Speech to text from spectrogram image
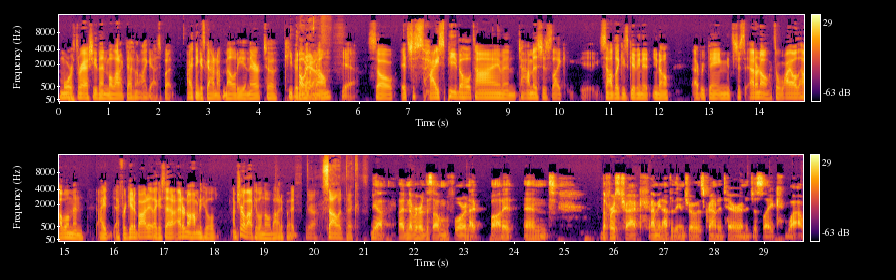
more thrashy than melodic death metal, I guess, but I think it's got enough melody in there to keep it in Oh, that yeah. realm. Yeah. So it's just high speed the whole time, and Thomas just like sounds like he's giving it, you know, everything. It's just I don't know. It's a wild album, and I I forget about it. Like I said, I don't know how many people. I'm sure a lot of people know about it, but Yeah, solid pick. Yeah, I'd never heard this album before, and I bought it. And the first track, I mean, after the intro, is "Crowned in Terror," and it's just like, wow.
